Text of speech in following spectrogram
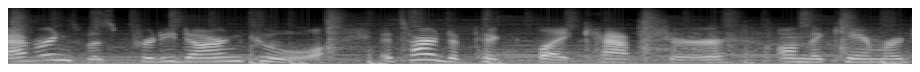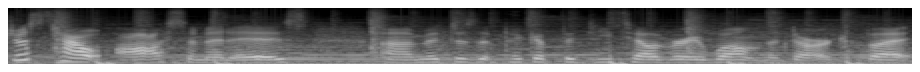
Caverns was pretty darn cool. It's hard to pick like capture on the camera just how awesome it is. Um, it doesn't pick up the detail very well in the dark, but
